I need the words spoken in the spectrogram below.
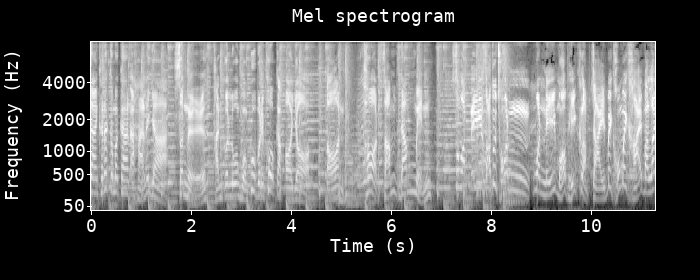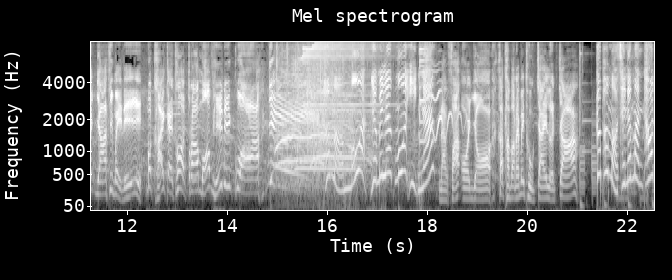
งานคณะกรรมการอาหารและยา เสนอทันกลวงห่วงผู้บริโภคกับออยตอน ทอดซ้ำดำเหม็น สวัสดีสาธุชน วันนี้หมอผีกลับใจไม่คงไม่ขายมาละยาที่ไม่ดี มาขายไก่ทอดตราหมอผีดีกว่า เย้ถ้าหมอมั่วยังไม่เลิกมั่วอีกนะ นางฟ้าออยข้าทำอะไรไม่ถูกใจเหรอจ๊ะ ก็พ่อหมอใช้น้ำมันทอด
